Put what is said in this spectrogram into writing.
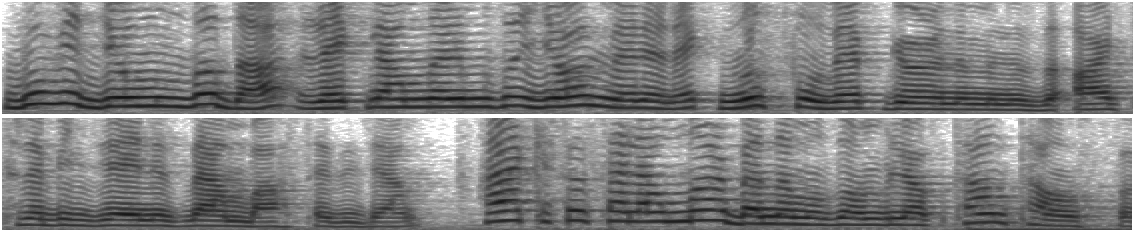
Bu videomuzda da reklamlarımıza yön vererek nasıl web görünümünüzü artırabileceğinizden bahsedeceğim. Herkese selamlar ben Amazon Blog'tan Tansu.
